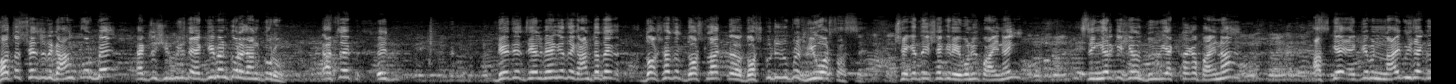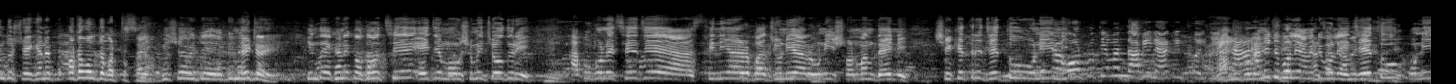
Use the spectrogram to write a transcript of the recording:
হয়তো সে যদি গান করবে, একজন শিল্পীর সাথে এগ্রিমেন্ট করে গান করুক। আচ্ছা এই দে দে জেল ভেঙে যে গানটাতে দশ হাজার দশ লাখ দশ কোটির উপরে ভিউয়ার্স আসছে সেখান থেকে সে কি রেভিনিউ পায় নাই সিঙ্গার কি সেখানে দুই এক টাকা পায় না আজকে এগ্রিমেন্ট নাই বিধায় কিন্তু সেখানে কথা বলতে পারতেছে না বিষয় ওইটাই agreement এইটাই। কিন্তু এখানে কথা হচ্ছে এই যে মৌসুমী চৌধুরী আপু বলেছে যে সিনিয়র বা জুনিয়র উনি সম্মান দেয়নি সেক্ষেত্রে যেহেতু উনি ওর প্রতি আমার দাবি না কিন্তু ওই না। আমি একটু বলি আমি বলি আচ্ছা, যেহেতু উনি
